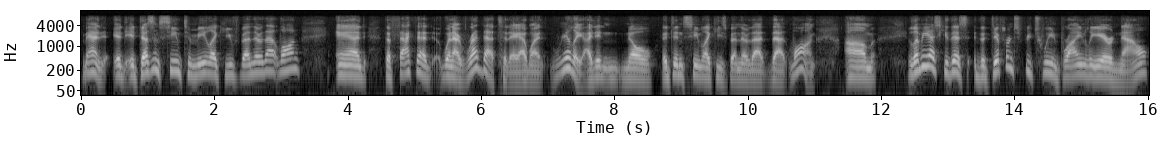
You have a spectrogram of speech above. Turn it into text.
man, it, it doesn't seem to me like you've been there that long. And the fact that when I read that today, I went, really? I didn't know. It didn't seem like he's been there that that long. Um, let me ask you this: the difference between Brian Lear now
